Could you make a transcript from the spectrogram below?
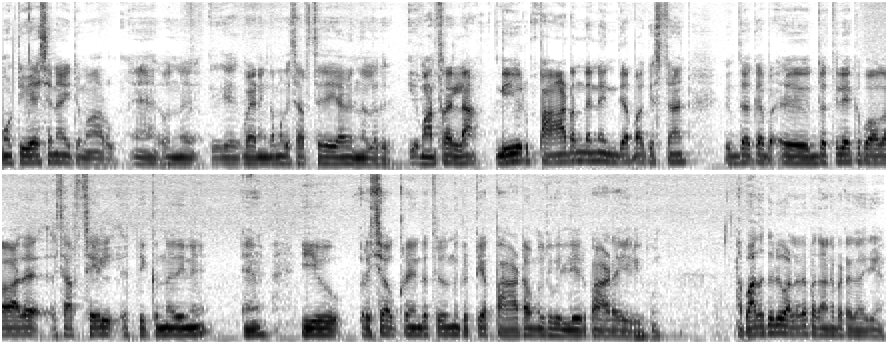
മോട്ടിവേഷനായിട്ട് മാറും. ഒന്ന് വേണമെങ്കിൽ നമുക്ക് ചർച്ച ചെയ്യാം എന്നുള്ളത്. മാത്രമല്ല ഈ ഒരു പാഠം തന്നെ ഇന്ത്യ പാകിസ്ഥാൻ യുദ്ധമൊക്കെ യുദ്ധത്തിലേക്ക് പോകാതെ ചർച്ചയിൽ എത്തിക്കുന്നതിന് ഈ റഷ്യ ഉക്രൈൻ യുദ്ധത്തിൽ നിന്ന് കിട്ടിയ പാഠം ഒരു വലിയൊരു പാഠമായിരിക്കും. അപ്പോൾ അതൊക്കെ ഒരു വളരെ പ്രധാനപ്പെട്ട കാര്യമാണ്.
